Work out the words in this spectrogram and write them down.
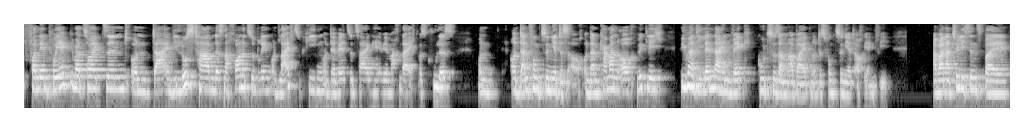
von dem Projekt überzeugt sind und da irgendwie Lust haben, das nach vorne zu bringen und live zu kriegen und der Welt zu zeigen, hey, wir machen da echt was Cooles und, und dann funktioniert das auch. Und dann kann man auch wirklich über die Länder hinweg gut zusammenarbeiten und es funktioniert auch irgendwie. Aber natürlich sind es bei,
